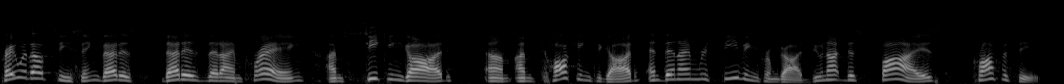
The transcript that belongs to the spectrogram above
Pray without ceasing. That is, that is that I'm praying, I'm seeking God um, I'm talking to God, and then I'm receiving from God. Do not despise prophecies.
